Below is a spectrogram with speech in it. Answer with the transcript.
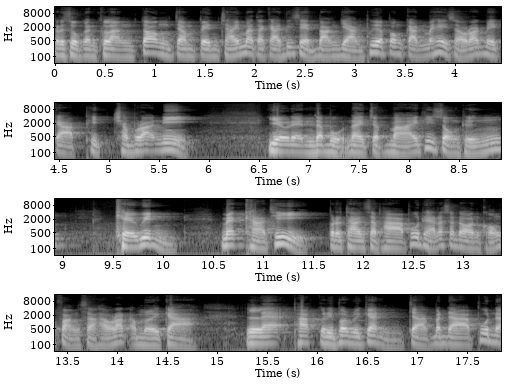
กระทรวงการคลังต้องจำเป็นใช้มาตรการพิเศษบางอย่าง เพื่อป้องกันไม่ให้สหรัฐอเมริกาผิดชำระหนี้เยเรนระบุในจดหมายที่ส่งถึงเควินแมคคาที่ประธานสภาผู้แทนราษฎรของฝั่งสหรัฐอเมริกา และพรรคริพับลิกันจากบรรดาผู้น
